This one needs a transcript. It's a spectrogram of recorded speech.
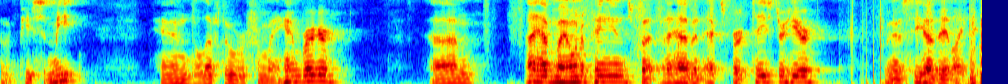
Have a piece of meat and the leftover from my hamburger. Um, I have my own opinions, but I have an expert taster here. We're going to see how they like it.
